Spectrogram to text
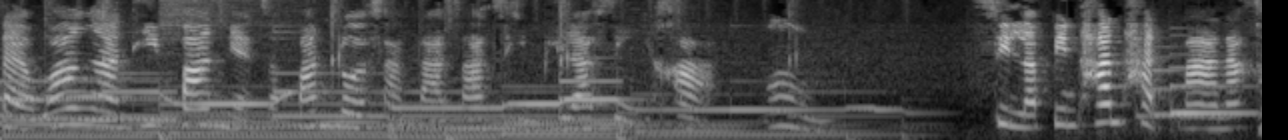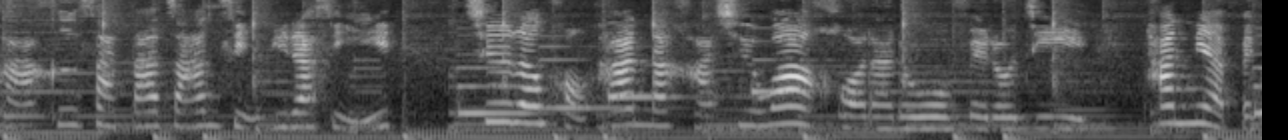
แต่ว่างานที่ปั้นเนี่ยจะปั้นโดยศาสตราจารย์สินพิลาศีค่ะ อืมศิลปินท่านถัดมานะคะ คือศาสตราจารย์สินพิลาศีชื่อเริ่มของท่านนะคะ ชื่อว่าคอราโดเฟโรจีท่านเนี่ยเป็น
